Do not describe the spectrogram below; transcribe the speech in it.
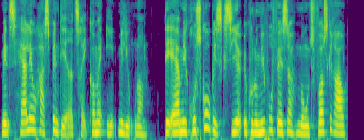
mens Herlev har spenderet 3,1 millioner. Det er mikroskopisk, siger økonomiprofessor Mogens Foskerav,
